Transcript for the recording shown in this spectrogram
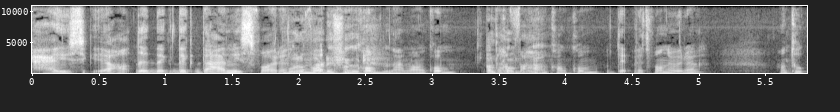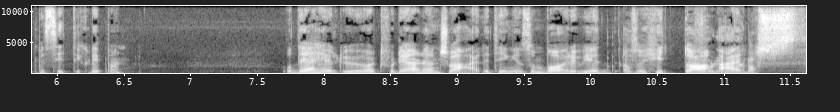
Jeg. Ja, det, det, det er en viss fare. Hvordan var det i Han fjor? kom, nei, men han kom. Han Da- ja. han, han kom. Vet du hva han gjorde? Han tok med sitteklipperen. Og det er helt uhørt, for det er den svære tingen som bare vi, Altså, hytta er plass.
